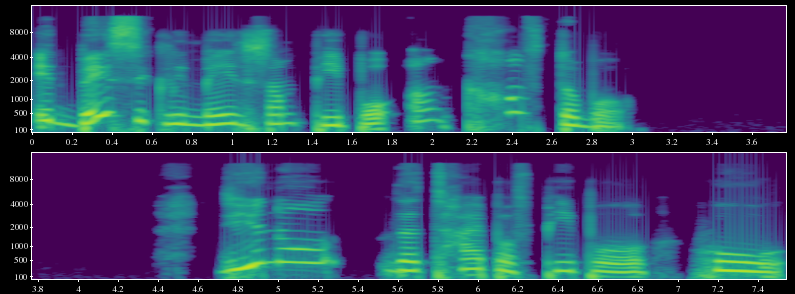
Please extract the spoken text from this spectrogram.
it basically made some people uncomfortable. Do you know the type of people who,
